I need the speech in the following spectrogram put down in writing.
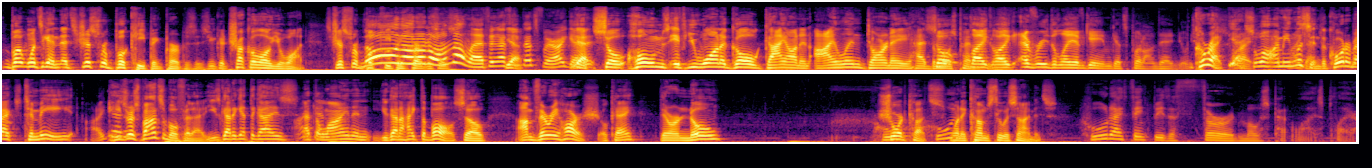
but once again, that's just for bookkeeping purposes. You could chuckle all you want. It's just for no, bookkeeping no, no, purposes. no. I'm not laughing. I Yeah. think that's fair. I get yeah. it. So Holmes, if you want to go guy on an island, Darnay had the so most penalties. like like every delay of game gets put on Daniel. Jones. Correct. Yes. Right. Well, I mean, I listen, the quarterback to me, he's it. responsible for that. He's got to get the guys at the get it. line, and you got to hike the ball. So I'm very harsh. Okay, there are no shortcuts who would- when it comes to assignments. Who would I think be the third most penalized player?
